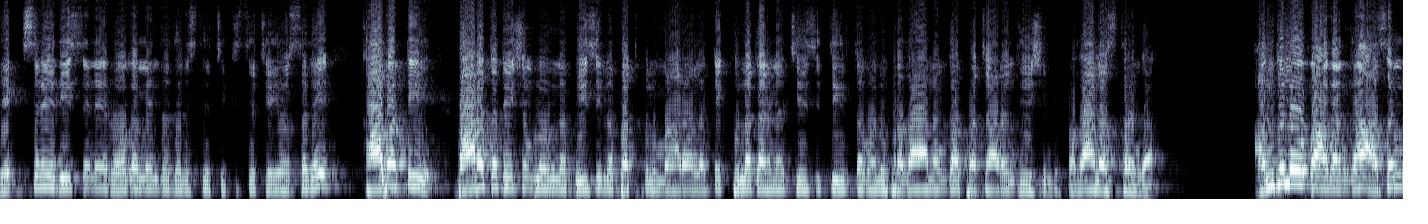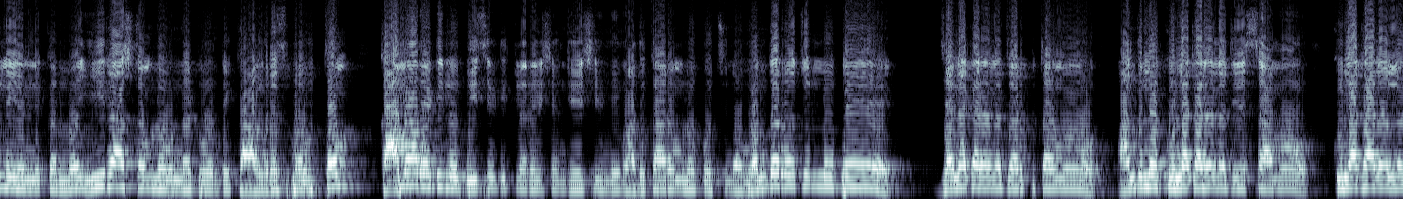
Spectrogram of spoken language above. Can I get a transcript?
ఎక్స్రే తీస్తేనే రోగం ఏందో తెలిస్తే చికిత్స చేయొస్తుంది. కాబట్టి భారతదేశంలో ఉన్న బీసీల బతుకులు మారాలంటే కులగణన చేసి తీర్థమని ప్రధానంగా ప్రచారం చేసిండు ప్రధాన అస్త్రంగా అందులో భాగంగా అసెంబ్లీ ఎన్నికల్లో ఈ రాష్ట్రంలో ఉన్నటువంటి కాంగ్రెస్ ప్రభుత్వం కామారెడ్డిలో బీసీ డిక్లరేషన్ చేసి మేము అధికారంలోకి వచ్చిన వంద రోజుల్లోపే జనగణన జరుపుతాము. అందులో కులగణన చేస్తాము. కులగణనలో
